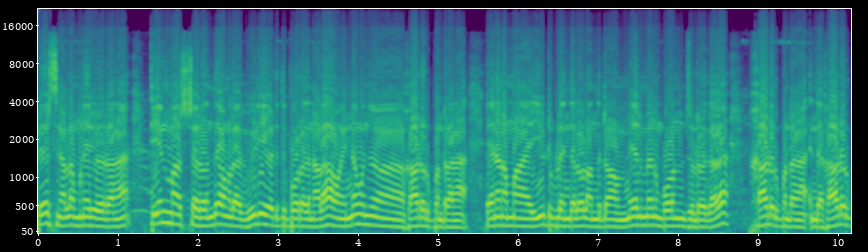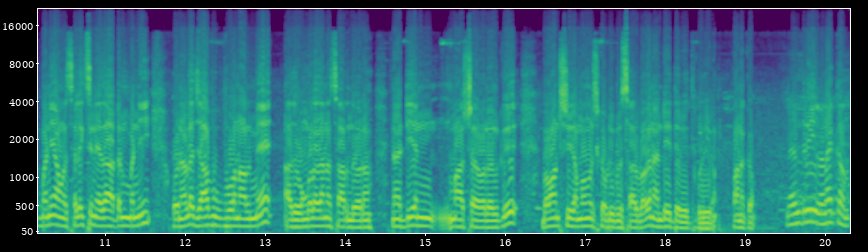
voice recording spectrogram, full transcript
பேர்ஸ் நல்லா முன்னேறி வர்றாங்க டிஎன் மாஸ்டர் வந்து அவங்கள வீடியோ எடுத்து போகிறதுனால அவங்க இன்னும் கொஞ்சம் ஹார்ட் ஒர்க் பண்ணுறாங்க ஏன்னா நம்ம யூடியூப்பில் இந்த அளவில் வந்துட்டோம். மேலும் மேலும் போகணும்னு சொல்கிறதுக்காக ஹார்ட் ஒர்க் பண்ணுறாங்க இந்த ஹார்ட் ஒர்க் பண்ணி அவங்க செலெக்ஷன் எதாவது அட்டன் பண்ணி ஒரு நல்ல ஜாபுக்கு போனாலுமே அது உங்களை தானே சார்ந்து வரும். நான் டிஎன் மாஸ்டர் அவர்களுக்கு பவான் ஸ்ரீ ரமணர்ஸ் கபடி குழு சார்பாக நன்றியை தெரிவித்துக் கொள்கிறோம். வணக்கம். நன்றி வணக்கம்.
